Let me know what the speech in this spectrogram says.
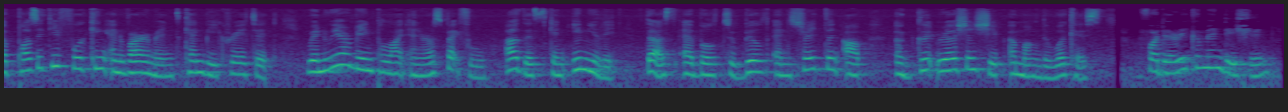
a positive working environment can be created. When we are being polite and respectful, others can emulate, thus able to build and strengthen up a good relationship among the workers. For the recommendation,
